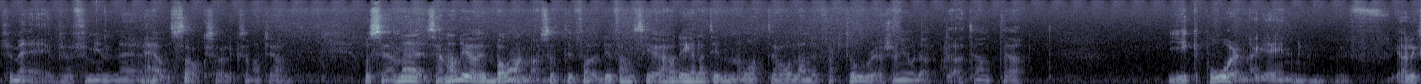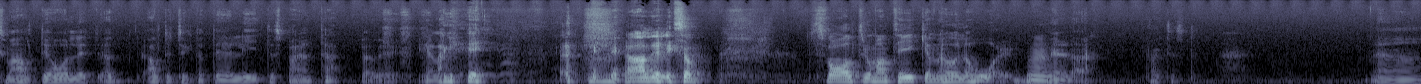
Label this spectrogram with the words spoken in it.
för mig, för, för min eh, hälsa också. Liksom, att jag, och sen, sen hade jag ju barn, så det, det fanns, jag hade hela tiden återhållande faktorer som gjorde att, att jag inte gick på den där grejen. Jag har liksom alltid hållit, jag har alltid tyckt att det är lite spinal tap över hela grejen. jag har aldrig liksom svalt romantiken med hull och hår Mm. med det där, faktiskt. Eh,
